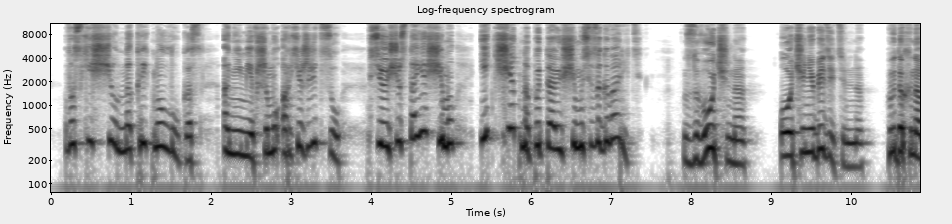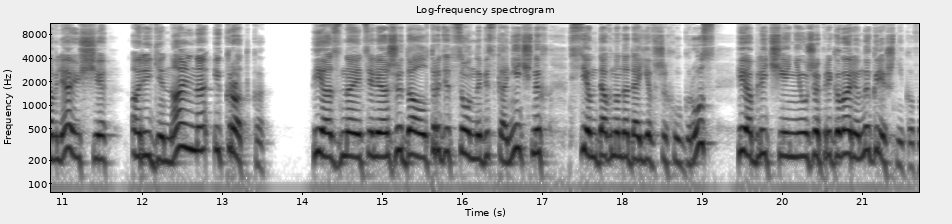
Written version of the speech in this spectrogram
– восхищенно крикнул Лукас, онемевшему архижрецу – все еще стоящему и тщетно пытающемуся заговорить. Звучно, очень убедительно, вдохновляюще, оригинально и кратко. Я, знаете ли, ожидал традиционно бесконечных, всем давно надоевших угроз и обличений уже приговоренных грешников.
